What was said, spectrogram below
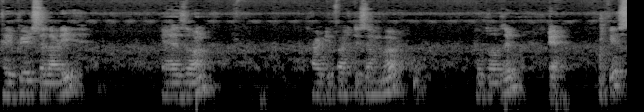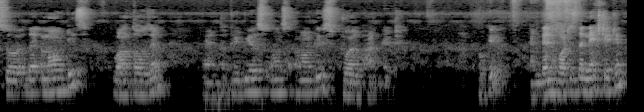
Prepaid salary as on 31st december 2010 okay so the amount is 1000 and the previous one's amount is 1200 okay and then what is the next item?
